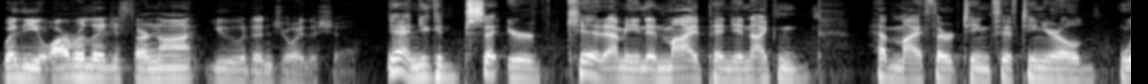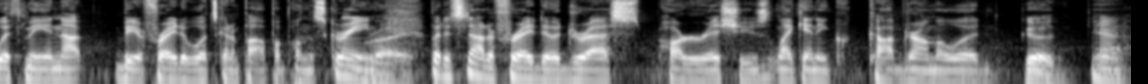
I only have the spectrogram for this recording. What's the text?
whether you are religious or not, you would enjoy the show. Yeah, and you can set your kid. I mean, in my opinion, I can have my 13, 15 year old with me and not be afraid of what's going to pop up on the screen. Right. But it's not afraid to address harder issues like any cop drama would. good. Yeah.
